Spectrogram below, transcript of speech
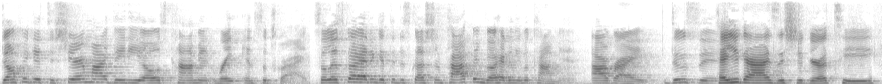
Don't forget to share my videos, comment, rate, and subscribe. So let's go ahead and get the discussion popping. Go ahead and leave a comment. All right, deuces. Hey, you guys, it's your girl T.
